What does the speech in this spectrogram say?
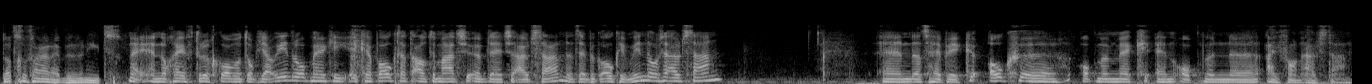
dat gevaar hebben we niet. Nee, en nog even terugkomend op jouw eerdere opmerking. Ik heb ook dat automatische updates uitstaan. Dat heb ik ook in Windows uitstaan. En dat heb ik ook op mijn Mac en op mijn iPhone uitstaan.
